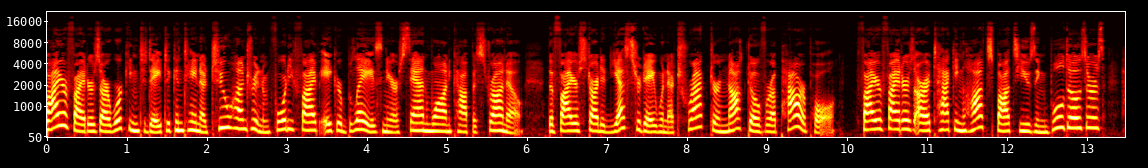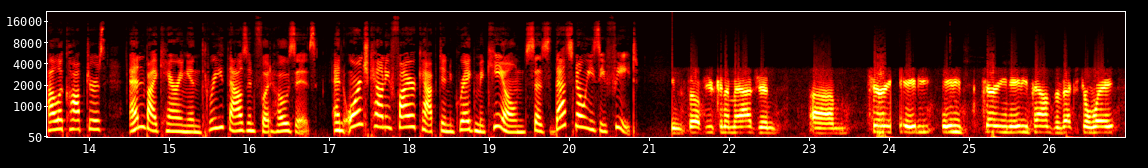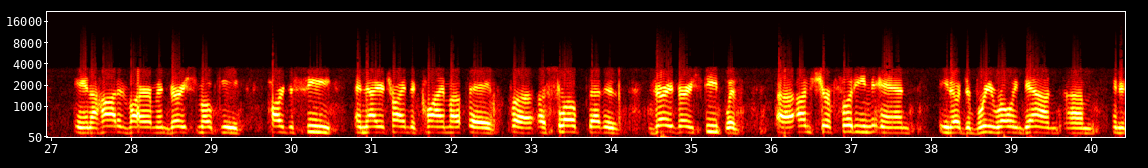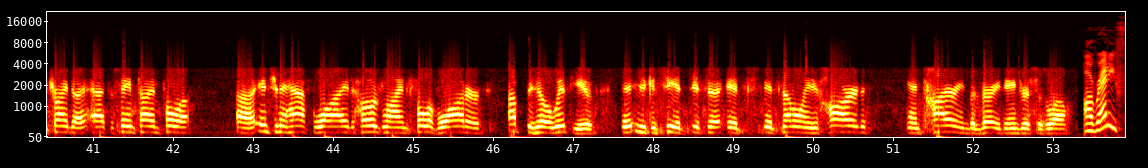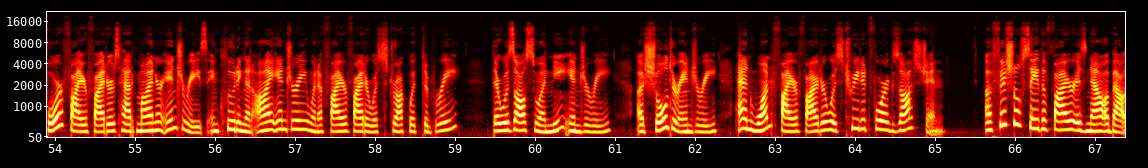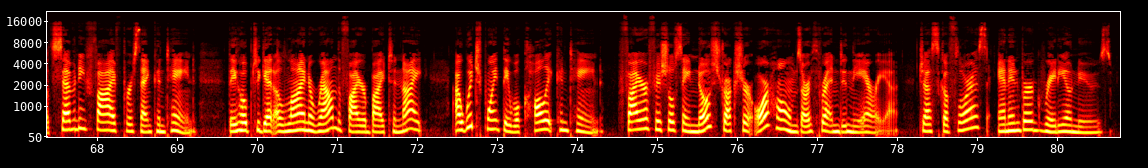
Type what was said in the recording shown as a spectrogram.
Firefighters are working today to contain a 245 acre blaze near San Juan Capistrano. The fire started yesterday when a tractor knocked over a power pole. Firefighters are attacking hot spots using bulldozers, helicopters, and by carrying in 3,000 foot hoses. And Orange County Fire Captain Greg McKeown says that's no easy feat. So if you can imagine um, carrying 80, 80, carrying 80 pounds of extra weight in a hot environment, very smoky, hard to see, and now you're trying to climb up a a slope that is very very steep with uh, unsure footing and you know debris rolling down, um, and you're trying to at the same time pull a uh, inch and a half wide hose line full of water up the hill with you. It, you can see it, it's a, it's it's not only hard and tiring, but very dangerous as well. Already, four firefighters had minor injuries, including an eye injury when a firefighter was struck with debris. There was also a knee injury, a shoulder injury, and one firefighter was treated for exhaustion. Officials say the fire is now about 75% contained. They hope to get a line around the fire by tonight, at which point they will call it contained. Fire officials say no structure or homes are threatened in the area. Jessica Flores, Annenberg Radio News.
